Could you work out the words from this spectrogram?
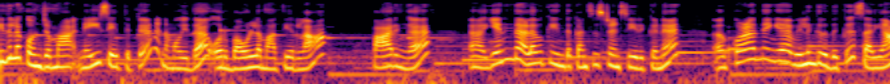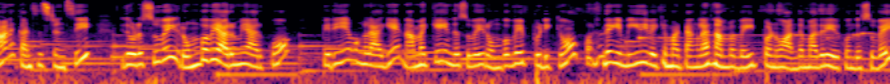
இதில் கொஞ்சமாக நெய் சேர்த்துட்டு நம்ம இதை ஒரு பவுலில் மாற்றிடலாம் பாருங்கள் எந்த அளவுக்கு இந்த கன்சிஸ்டன்சி இருக்குன்னு. குழந்தைங்க விழுங்குறதுக்கு சரியான கன்சிஸ்டன்சி இதோட சுவை ரொம்பவே அருமையாக இருக்கும். பெரியவங்களாகிய நமக்கே இந்த சுவை ரொம்பவே பிடிக்கும். குழந்தைங்க மீதி வைக்க மாட்டாங்களா? நம்ம வெயிட் பண்ணுவோம். அந்த மாதிரி இருக்கும் இந்த சுவை.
